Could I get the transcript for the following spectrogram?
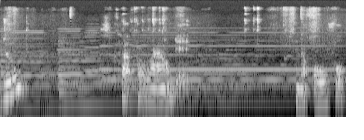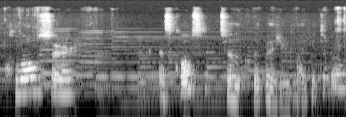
Is cut around it in an oval closer, as close to the clip as you'd like it to go.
